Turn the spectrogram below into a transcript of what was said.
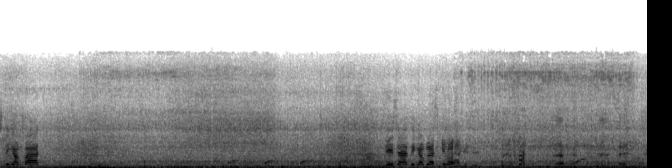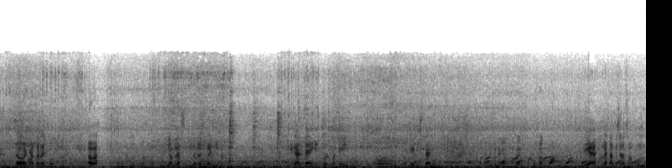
34 Sisa 13 kilo lagi. Daunnya keren. Apa? 13, 13 poin 5 kan saya ngukur pakai itu, Oh, pakai distan. nggak sampai 100 Iya, nggak sampai 150.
